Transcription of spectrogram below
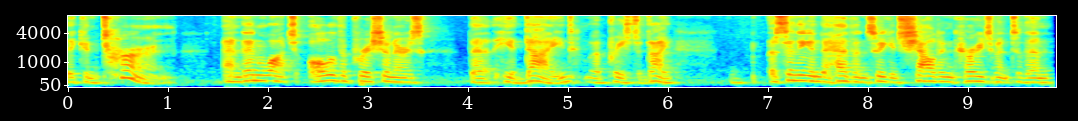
they can turn and then watch all of the parishioners that he had died, the priest had died, ascending into heaven so he could shout encouragement to them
